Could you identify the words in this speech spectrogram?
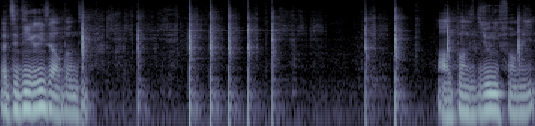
that the degrees are bounded. Are bounded uniformly.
